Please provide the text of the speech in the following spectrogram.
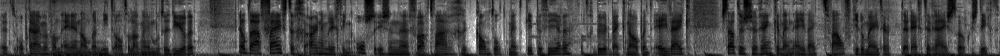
het opruimen van een en ander niet al te lang meer moeten duren. En op de A50 Arnhem richting Os is een vrachtwagen gekanteld met kippenveren. Dat gebeurde bij knooppunt Ewijk. Staat tussen Renkum en Ewijk 12 kilometer. De rechte rijstrook is dicht.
